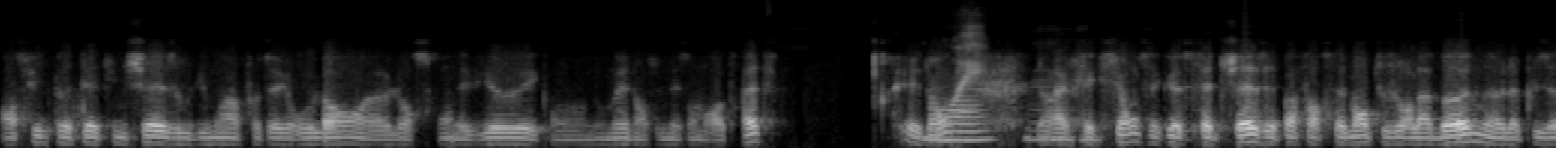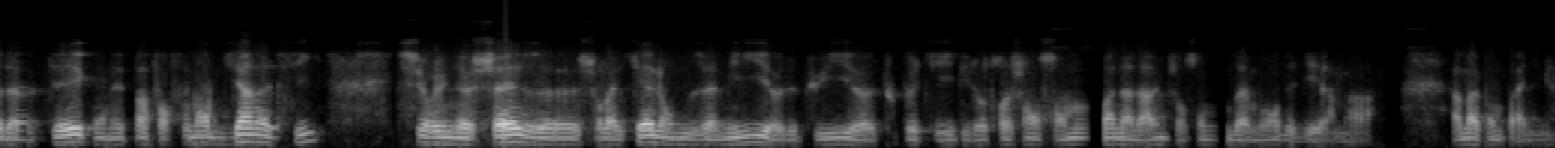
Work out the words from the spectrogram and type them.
ensuite peut-être une chaise ou du moins un fauteuil roulant euh, lorsqu'on est vieux et qu'on nous met dans une maison de retraite. Et donc, ouais. la réflexion, c'est que cette chaise n'est pas forcément toujours la bonne, la plus adaptée, qu'on n'est pas forcément bien assis sur une chaise euh, sur laquelle on nous a mis euh, depuis tout petit. Puis d'autres chansons, Manana, une chanson d'amour dédiée à ma, à ma compagne.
